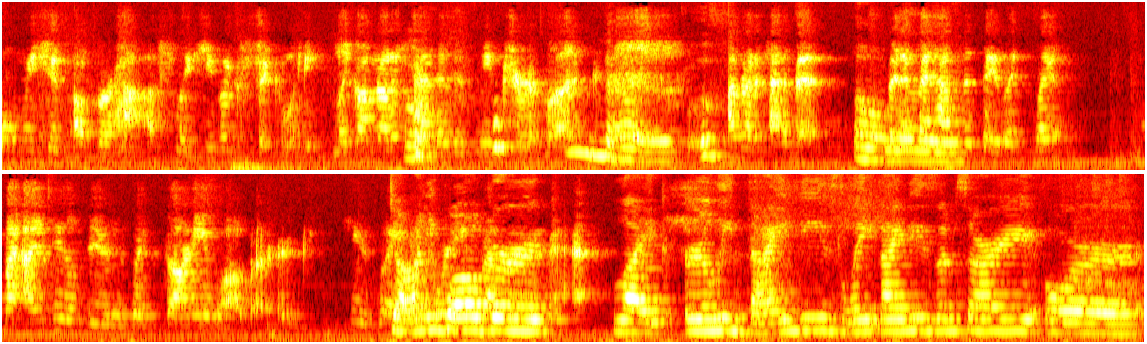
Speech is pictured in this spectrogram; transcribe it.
only his upper half. Like he looks sickly. Like I'm not a fan oh. of his new carrot look. No. I'm not a fan of. Oh, But if I have to say, like, like my ideal dude is like Donnie Wahlberg. He's like Donnie 47. Wahlberg, like early 90s, late 90s, I'm sorry, or,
